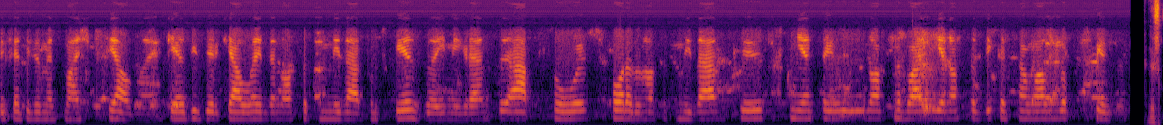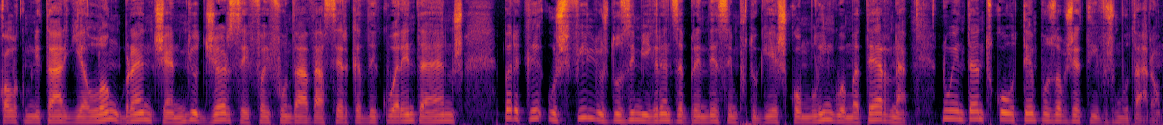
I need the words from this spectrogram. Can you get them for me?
efetivamente mais especial, não é? Quer dizer que além da nossa comunidade portuguesa imigrante, há pessoas fora da nossa comunidade que reconhecem o nosso trabalho e a nossa dedicação à língua portuguesa. A escola comunitária Long Branch, em New Jersey, foi fundada há cerca de 40 anos para que os filhos dos imigrantes aprendessem português como língua materna. No entanto, com o tempo, os objetivos mudaram.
